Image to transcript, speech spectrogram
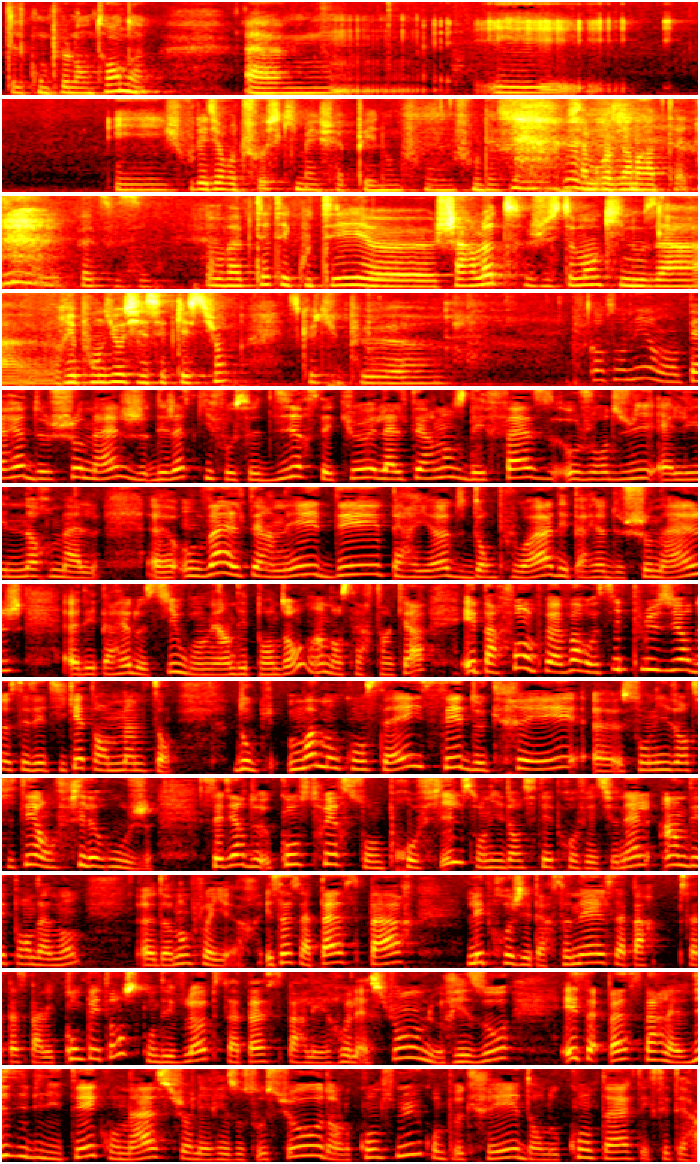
telle qu'on peut l'entendre. Euh, et, et je voulais dire autre chose qui m'a échappé, donc je vous, laisse. ça me reviendra peut-être. Pas de souci. On va peut-être écouter euh, Charlotte, justement, qui nous a répondu aussi à cette question. Est-ce que tu peux euh, quand on est en période de chômage, déjà ce qu'il faut se dire, c'est que l'alternance des phases aujourd'hui, elle est normale. Euh, on va alterner des périodes d'emploi, des périodes de chômage, euh, des périodes aussi où on est indépendant hein, dans certains cas, et parfois on peut avoir aussi plusieurs de ces étiquettes en même temps. Donc moi mon conseil, c'est de créer euh, son identité en fil rouge, c'est-à-dire de construire son profil, son identité professionnelle indépendamment d'un employeur. Et ça, ça passe par les projets personnels, ça, passe par les compétences qu'on développe, ça passe par les relations, le réseau, et ça passe par la visibilité qu'on a sur les réseaux sociaux, dans le contenu qu'on peut créer, dans nos contacts, etc.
